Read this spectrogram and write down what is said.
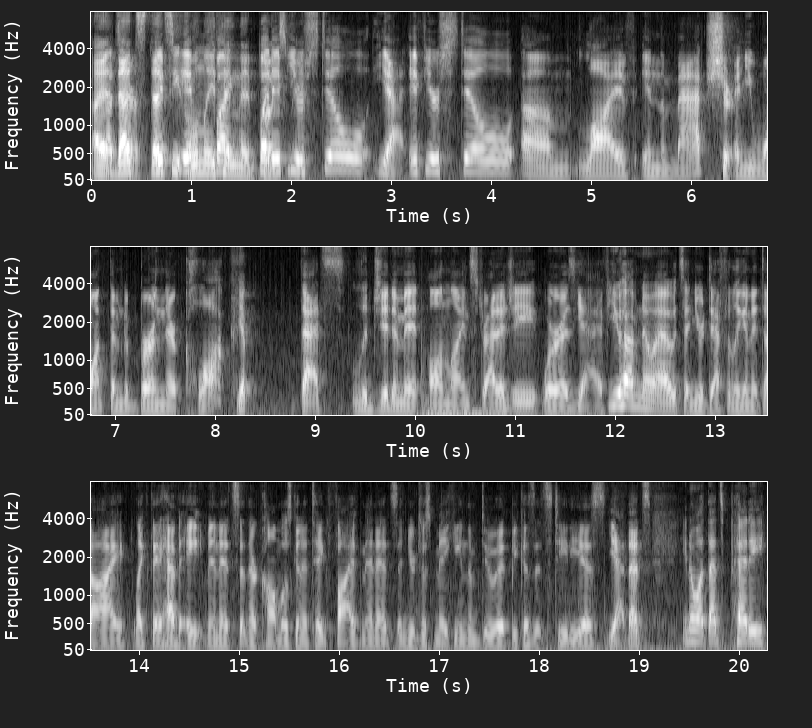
I, that's that's, that's if, the if, only but, thing that. But if you're still, yeah, if you're still um, live in the match, sure. and you want them to burn their clock, yep, that's legitimate online strategy. Whereas, yeah, if you have no outs and you're definitely going to die, like they have eight minutes and their combo's going to take five minutes and you're just making them do it because it's tedious, yeah, that's, you know what, that's petty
